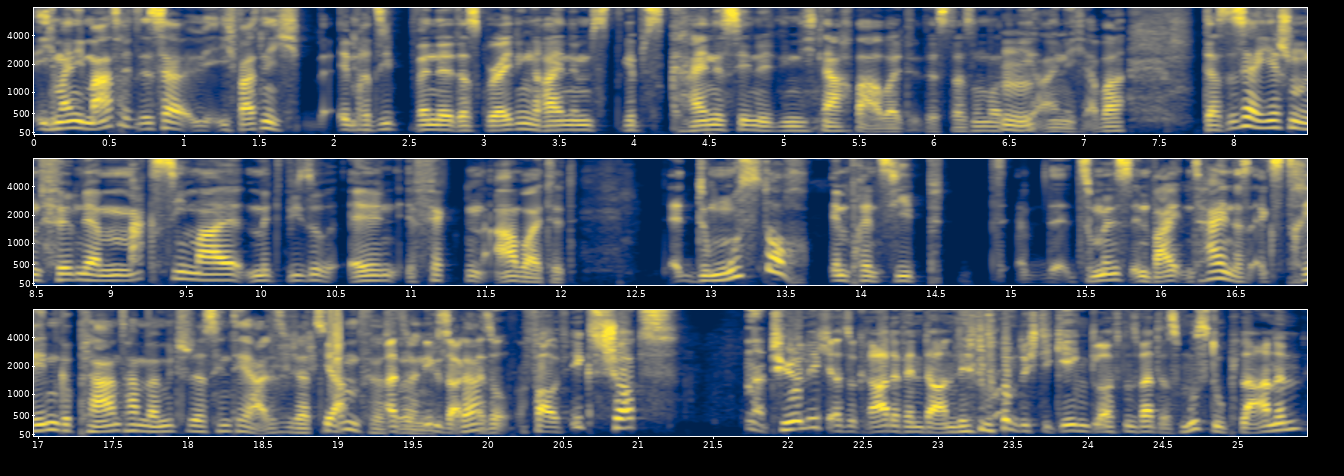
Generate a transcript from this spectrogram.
Ich meine, die Matrix ist ja, ich weiß nicht, im Prinzip, wenn du das Grading reinnimmst, gibt es keine Szene, die nicht nachbearbeitet ist. Da sind wir uns Mhm. eh einig. Aber das ist ja hier schon ein Film, der maximal mit visuellen Effekten arbeitet. Du musst doch im Prinzip, zumindest in weiten Teilen, das extrem geplant haben, damit du das hinterher alles wieder zusammenführst. also oder wie nicht, gesagt, oder? also VFX-Shots, natürlich, also gerade wenn da ein Lindwurm durch die Gegend läuft und so weiter, das musst du planen,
